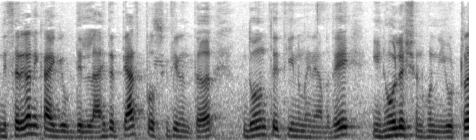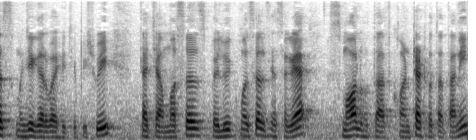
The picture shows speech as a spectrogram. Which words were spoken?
निसर्गाने काय गिफ्ट दिलेलं आहे? तर त्याच प्रसूतीनंतर दोन ते तीन महिन्यामध्ये इन्होलेशन होऊन युट्रस म्हणजे गर्भाशयाची पिशवी त्याच्या मसल्स पेल्विक मसल्स या सगळ्या स्मॉल होतात कॉन्टॅक्ट होतात आणि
